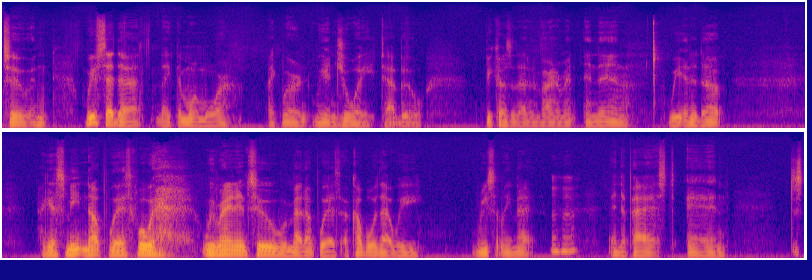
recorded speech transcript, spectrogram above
too, and we've said that like the more and more like we're we enjoy taboo because of that environment, and then we ended up, I guess, meeting up with well we we ran into we met up with a couple that we recently met Mm-hmm. In the past and just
